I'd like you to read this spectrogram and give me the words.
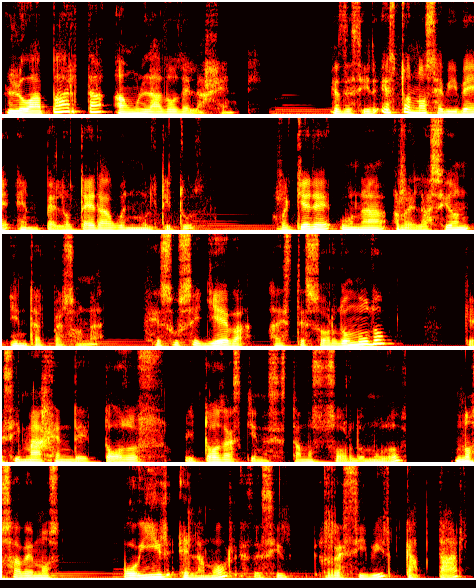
lo aparta a un lado de la gente. Es decir, esto no se vive en pelotera o en multitud. Requiere una relación interpersonal. Jesús se lleva a este sordo mudo, que es imagen de todos y todas quienes estamos sordomudos, no sabemos oír el amor, es decir, recibir, captar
